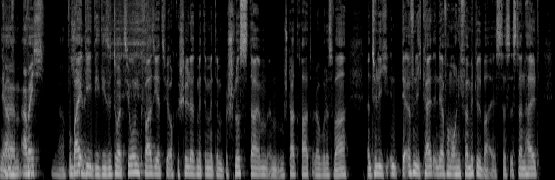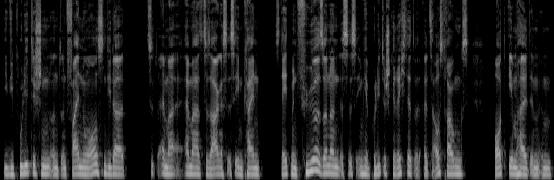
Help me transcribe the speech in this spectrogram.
Ja, ähm, aber ich. Ja, wobei die, die, die Situation quasi jetzt wie auch geschildert mit dem, mit dem Beschluss da im, im Stadtrat oder wo das war, natürlich in der Öffentlichkeit in der Form auch nicht vermittelbar ist. Das ist dann halt die, die politischen und, und feinen Nuancen, die da zu, einmal, einmal zu sagen, es ist eben kein Statement für, sondern es ist eben hier politisch gerichtet als Austragungsort eben halt im, im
